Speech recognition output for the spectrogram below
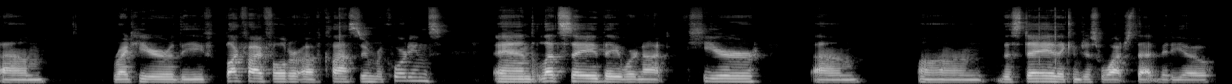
Um, right here, the Block 5 folder of class Zoom recordings. And let's say they were not here um, on this day, they can just watch that video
